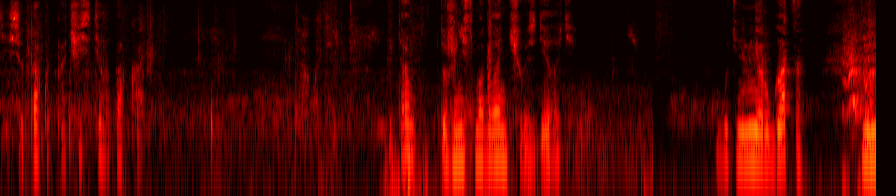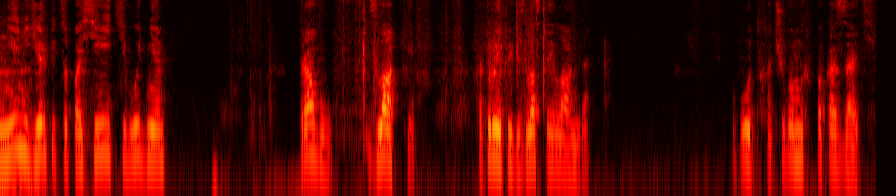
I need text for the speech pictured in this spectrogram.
Здесь вот так вот почистила пока. Так вот. И там тоже не смогла ничего сделать. Будете на меня ругаться. Но мне не терпится посеять сегодня траву, злаки, которую я привезла с Таиланда. Вот, хочу вам их показать.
